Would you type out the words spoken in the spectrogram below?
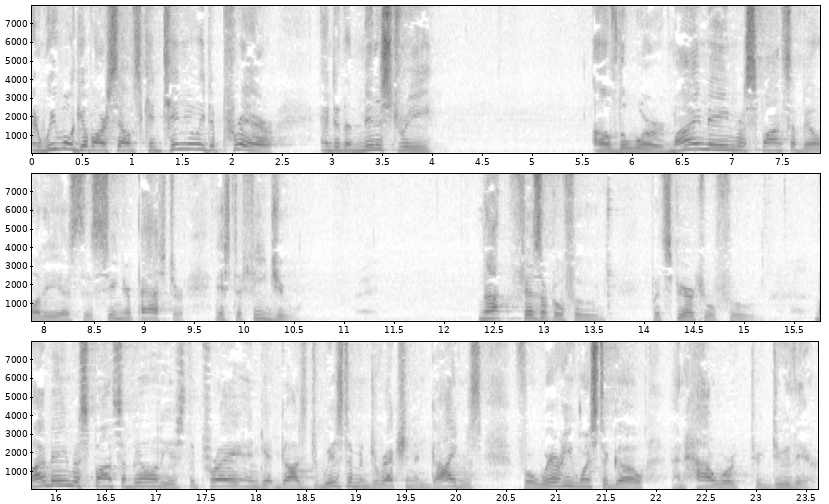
And we will give ourselves continually to prayer and to the ministry of the word. My main responsibility as the senior pastor is to feed you. Not physical food, but spiritual food. My main responsibility is to pray and get God's wisdom and direction and guidance for where He wants to go and how we're to do there.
